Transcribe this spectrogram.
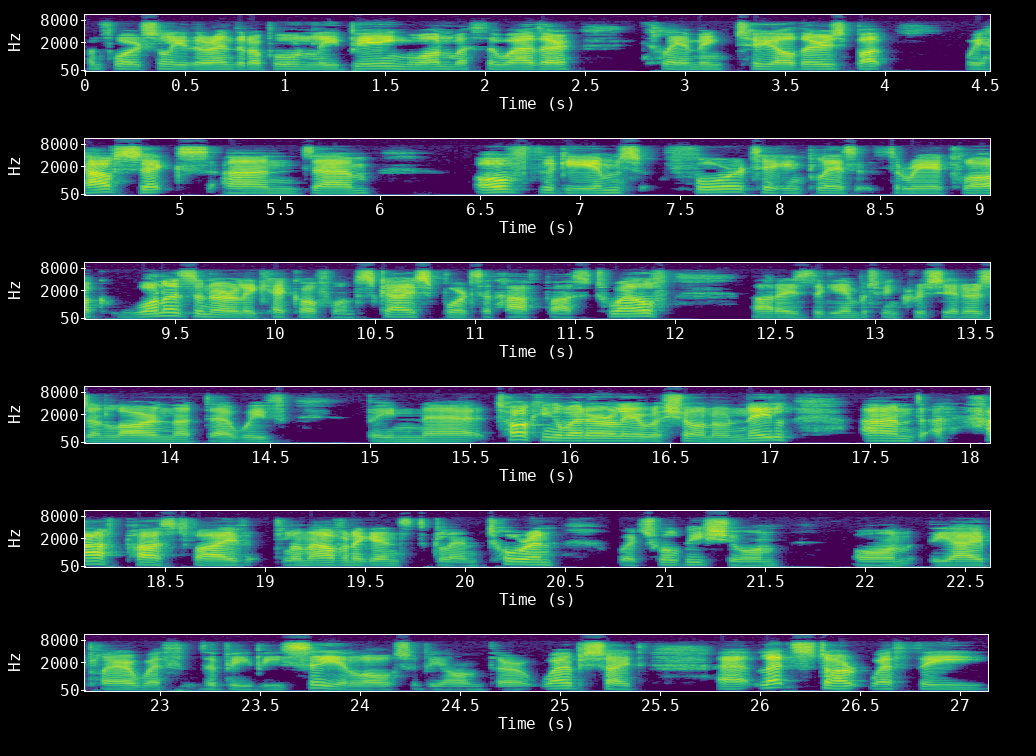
unfortunately, there ended up only being one with the weather claiming two others. But we have six, and um, of the games, four taking place at three o'clock. One is an early kickoff on Sky Sports at half past twelve. That is the game between Crusaders and Larne that uh, we've been uh, talking about earlier with Sean O'Neill. And at half past five, Glenavon against Glentoran, which will be shown on the iPlayer with the BBC. It'll also be on their website. Uh, let's start with the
